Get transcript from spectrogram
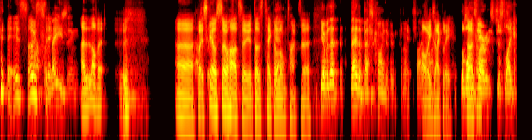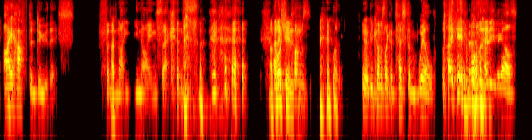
it's so That's sick. amazing. I love it. Uh, but it scales so hard, so it does take a long time to. Yeah, but they're, they're the best kind of infinites. I Oh, find. exactly. The So ones think- where it's just like, I have to do this for I- 99 seconds. Unfortunately, becomes like, you know, it becomes like a test of will, like more than anything else.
